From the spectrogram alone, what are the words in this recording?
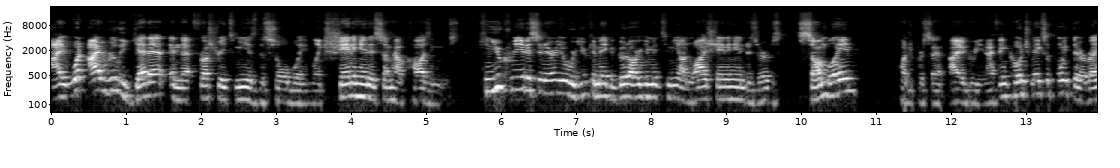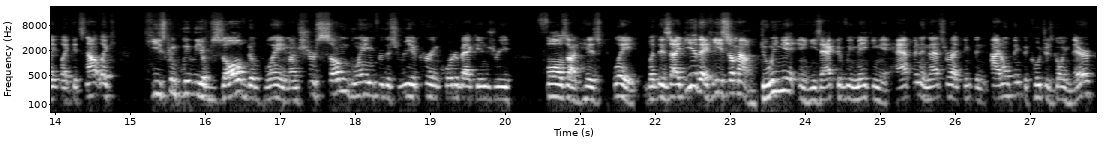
I what I really get at and that frustrates me is the sole blame. Like Shanahan is somehow causing this. Can you create a scenario where you can make a good argument to me on why Shanahan deserves some blame? 100%. I agree. And I think coach makes a point there, right? Like it's not like he's completely absolved of blame. I'm sure some blame for this reoccurring quarterback injury falls on his plate. But this idea that he's somehow doing it and he's actively making it happen, and that's where I think that I don't think the coach is going there,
